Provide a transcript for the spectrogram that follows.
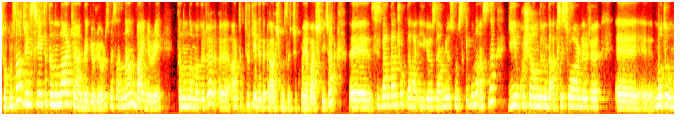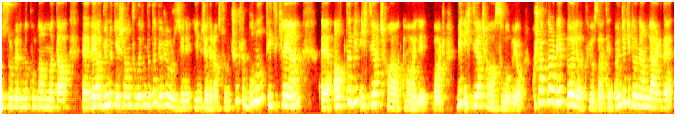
toplumsal cinsiyeti tanımlarken de görüyoruz. Mesela non-binary tanımlamaları e, artık Türkiye'de de karşımıza çıkmaya başlayacak. E, siz benden çok daha iyi gözlemliyorsunuz ki bunu aslında giyim kuşamlarında, aksesuarları, e, moda unsurlarını kullanmada veya günlük yaşantılarında da görüyoruz yeni, yeni jenerasyonu. Çünkü bunu tetikleyen altta bir ihtiyaç ha hali var. Bir ihtiyaç hasıl oluyor. Kuşaklar da hep böyle akıyor zaten. Önceki dönemlerde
